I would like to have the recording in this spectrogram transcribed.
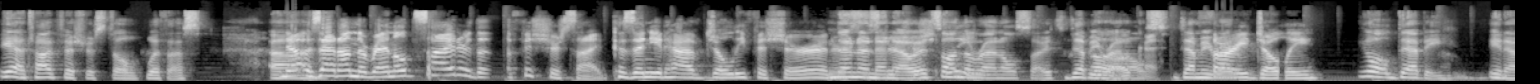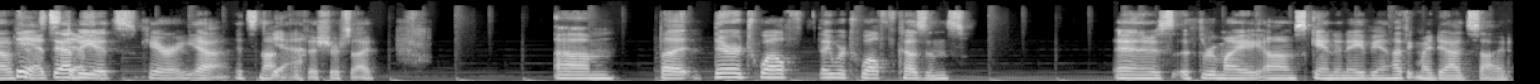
Yeah todd fisher's still with us now, Um, is that on the Reynolds side or the Fisher side? Because then you'd have Joely Fisher and no her no no no it's on the Lee. reynolds side it's debbie Oh, reynolds debbie Sorry, reynolds Joely. well debbie you know Yeah, it's, it's debbie, Debbie. it's carrie yeah it's not Yeah. the fisher side um but they're 12th they were 12th cousins and it was through my um scandinavian i think my dad's side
